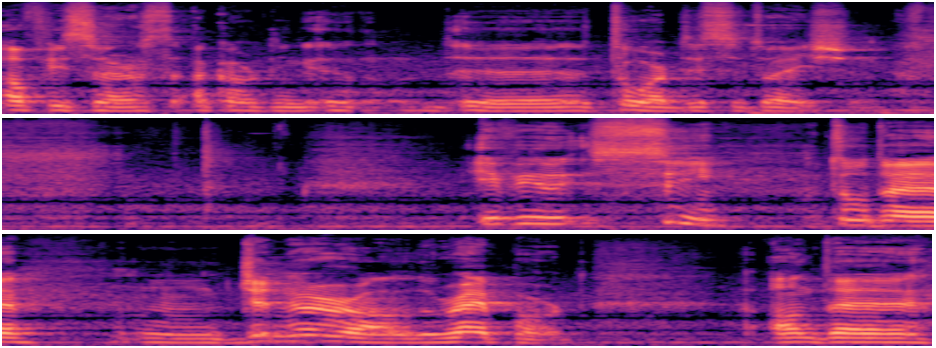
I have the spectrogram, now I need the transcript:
officers according uh, toward this situation. If you see to the um, general report on the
